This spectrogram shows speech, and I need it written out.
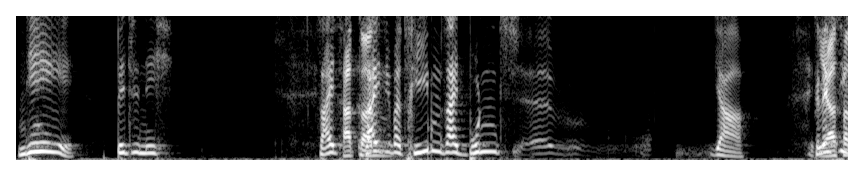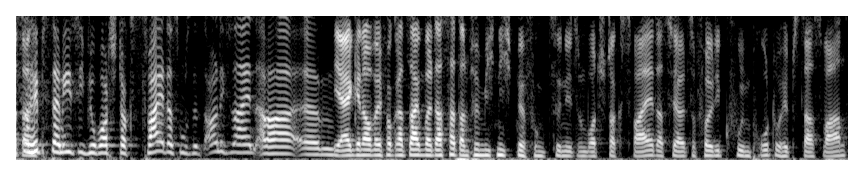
Nee, bitte nicht. Seid, seid übertrieben, seid bunt. Äh, ja. Ja, Vielleicht es nicht so hipstermäßig wie Watch Dogs 2, das muss jetzt auch nicht sein, aber ähm, Ja, genau, weil ich wollte gerade sagen, weil das hat dann für mich nicht mehr funktioniert in Watch Dogs 2, dass wir halt so voll die coolen Proto-Hipsters waren,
